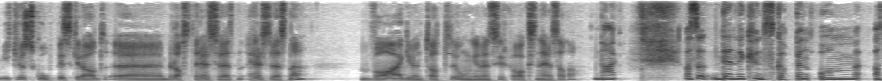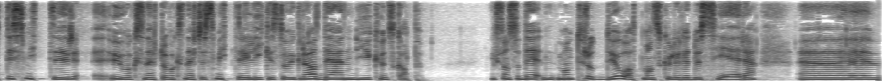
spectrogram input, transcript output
mikroskopisk grad eh, belaster helsevesenet, hva er grunnen til at unge mennesker skal vaksinere seg da? Nei, altså Denne kunnskapen om at de smitter, uvaksinerte og vaksinerte smitter i like stor grad, det er en ny kunnskap. Det, man trodde jo at man skulle redusere eh,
